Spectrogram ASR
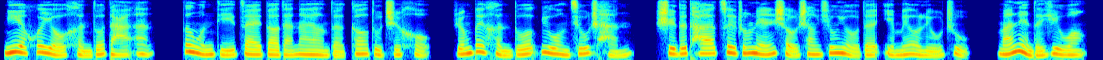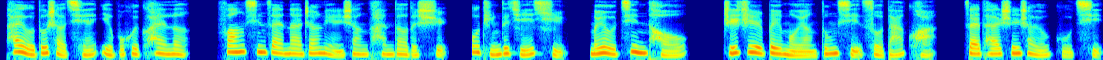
你也会有很多答案。邓文迪在到达那样的高度之后，仍被很多欲望纠缠，使得他最终连手上拥有的也没有留住，满脸的欲望，他有多少钱也不会快乐。方心在那张脸上看到的是不停的攫取，没有尽头，直至被某样东西所打垮。在他身上有骨气，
